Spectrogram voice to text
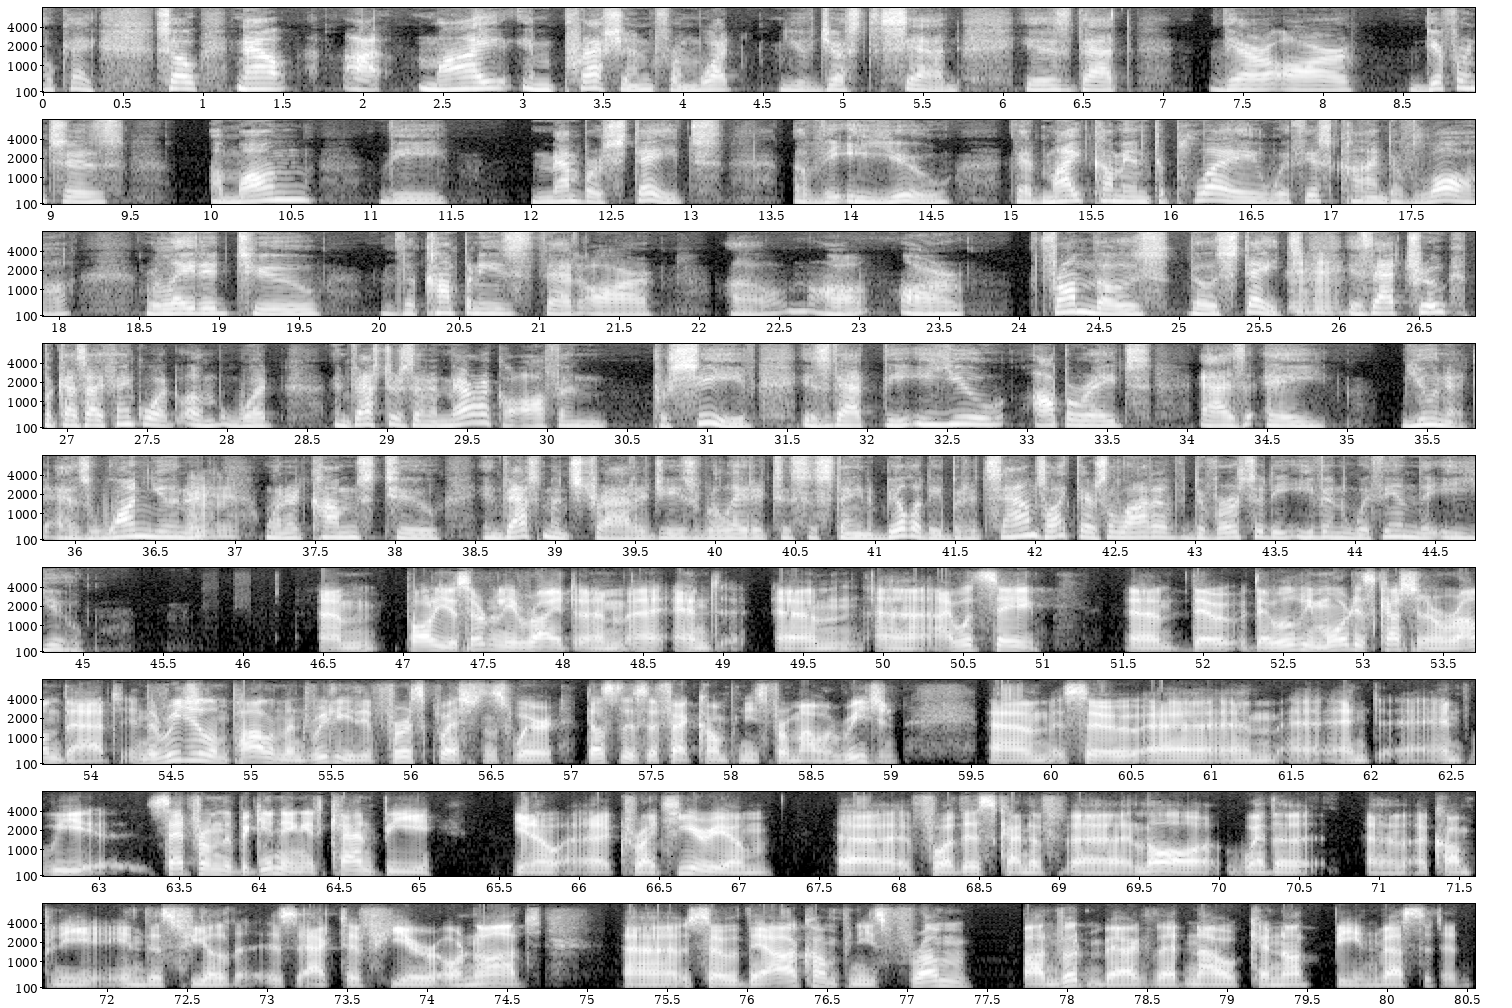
Okay. So now, uh, my impression from what you've just said is that there are differences among the member states of the EU that might come into play with this kind of law related to the companies that are uh, are, are from those those states. Mm-hmm. Is that true? Because I think what um, what investors in America often perceive is that the EU operates as a unit, as one unit mm-hmm. when it comes to investment strategies related to sustainability. But it sounds like there's a lot of diversity even within the EU. Um, Paul, you're certainly right, um, and um, uh, I would say um, there there will be more discussion around that in the regional parliament. Really, the first questions were: Does this affect companies from our region? Um, so, uh, um, and and we said from the beginning it can't be, you know, a criterion uh, for this kind of uh, law whether uh, a company in this field is active here or not. Uh, so there are companies from Baden-Württemberg that now cannot be invested in.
